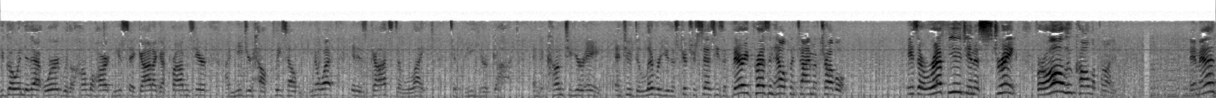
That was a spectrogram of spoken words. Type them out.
You go into that word with a humble heart and you say, God, I got problems here. I need your help. Please help me. You know what? It is God's delight to be your God and to come to your aid and to deliver you. The scripture says He's a very present help in time of trouble. He's a refuge and a strength for all who call upon Him. Amen?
